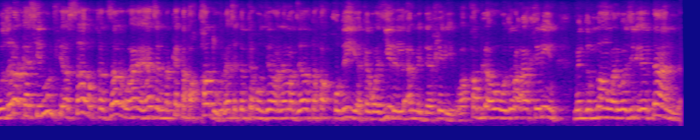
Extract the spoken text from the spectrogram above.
وزراء كثيرون في السابق قد زاروا هذا المكان تفقدوا. ليست لم تكن زيارة انما زيارة تفقدية كوزير الأمن الداخلي. وقبله وزراء آخرين من ضمنهم الوزير إردان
